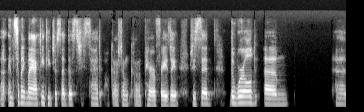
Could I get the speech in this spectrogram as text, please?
Uh, and somebody, my acting teacher said this. She said, oh gosh, I'm kind of paraphrasing. She said, the world um, uh,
